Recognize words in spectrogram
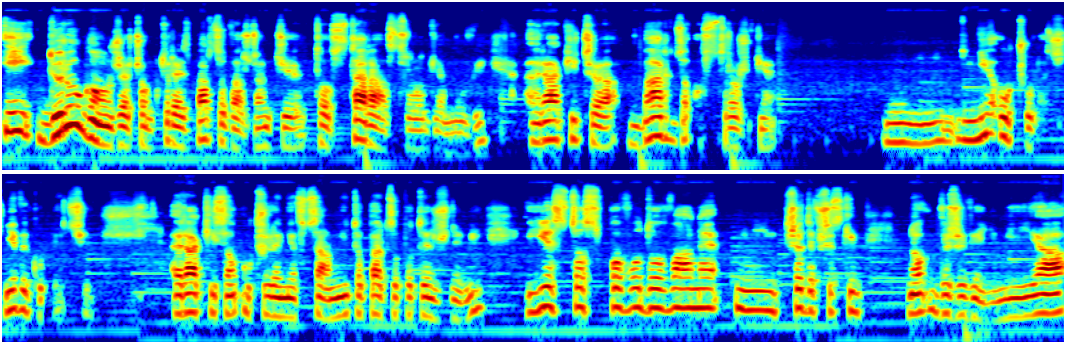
I drugą rzeczą, która jest bardzo ważna, gdzie to stara astrologia mówi, raki trzeba bardzo ostrożnie mm, nie uczulać, nie wykupiać się. Raki są uczuleniowcami, to bardzo potężnymi, i jest to spowodowane mm, przede wszystkim no, wyżywieniem. Ja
